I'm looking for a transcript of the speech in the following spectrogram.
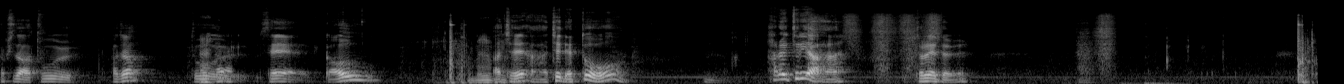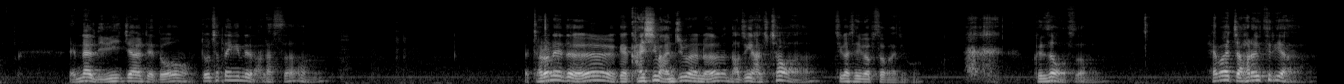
갑시다. 둘 가자. 둘, 네. 셋, 고. 아, 쟤, 아, 쟤 냅둬. 음, 하루 이틀이야. 저런 애들. 옛날 리니지 할 때도 쫓아다니는 애들 많았어. 저런 애들 그냥 관심 안 주면은 나중에 안 쫓아와. 지가 재미없어가지고. 근성 없어. 해봤자 하루 이틀이야.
